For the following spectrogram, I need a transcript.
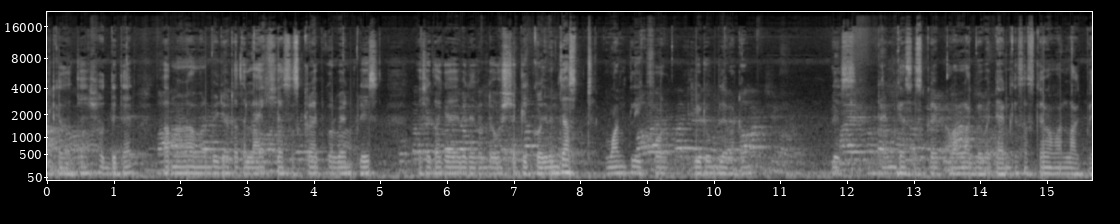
আটকে যাচ্ছে সর্দিতে আপনারা আমার ভিডিওটাতে লাইক শেয়ার সাবস্ক্রাইব করবেন প্লিজ পাশে থাকে বেলাইকনটা অবশ্যই ক্লিক করে দেবেন। Just one click for YouTube play button please ten K subscribe আমার লাগবে ভাই টেন কে সাবস্ক্রাইব আমার লাগবে।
